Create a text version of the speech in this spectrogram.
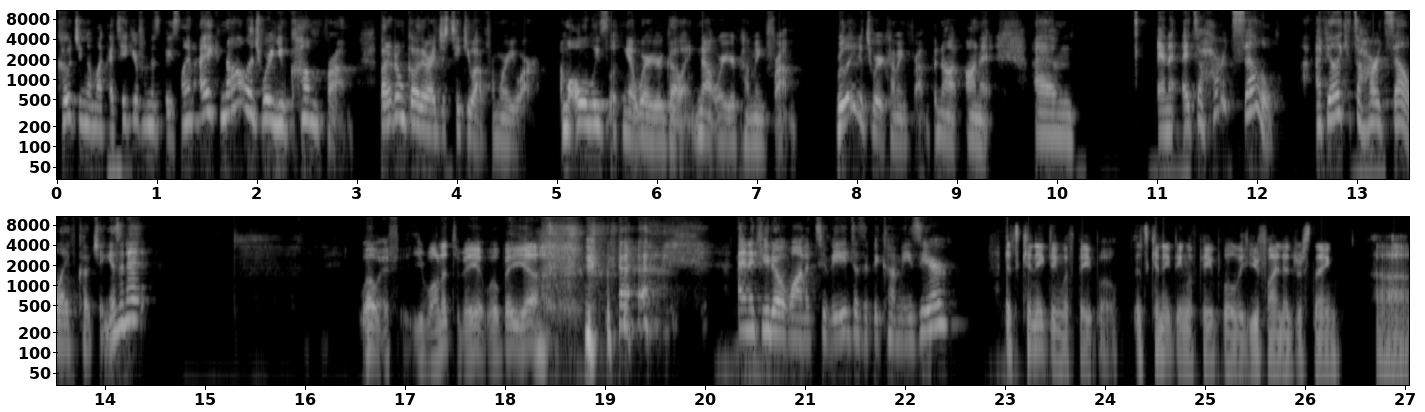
Coaching, I'm like, I take you from this baseline. I acknowledge where you come from, but I don't go there. I just take you up from where you are. I'm always looking at where you're going, not where you're coming from related to where you're coming from, but not on it. Um, and it's a hard sell. I feel like it's a hard sell, life coaching, isn't it? Well, if you want it to be, it will be, yeah. and if you don't want it to be, does it become easier? It's connecting with people. It's connecting with people that you find interesting, uh,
